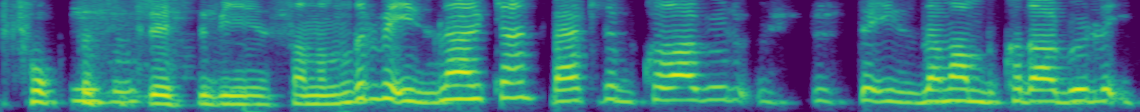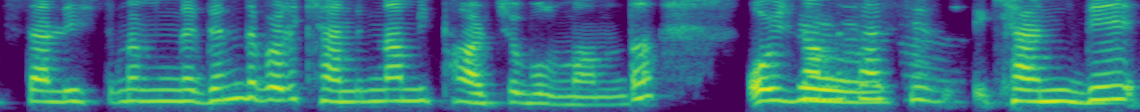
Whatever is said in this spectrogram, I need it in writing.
Çok da stresli bir insanımdır ve izlerken belki de bu kadar böyle üst üste izlemem, bu kadar böyle içselleştirmemin nedeni de böyle kendimden bir parça bulmamdı. O yüzden hmm. mesela siz kendi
